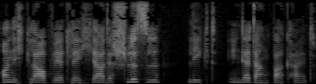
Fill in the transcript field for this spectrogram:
Und ich glaube wirklich, ja, der Schlüssel liegt in der Dankbarkeit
